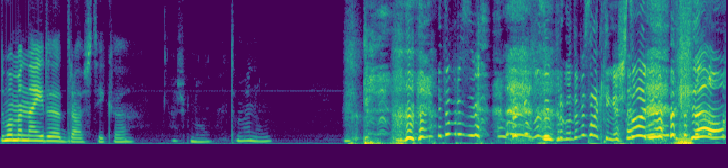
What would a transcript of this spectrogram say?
De uma maneira drástica? Acho que não. Também não. Fazer pergunta, pensava que tinha história. não!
